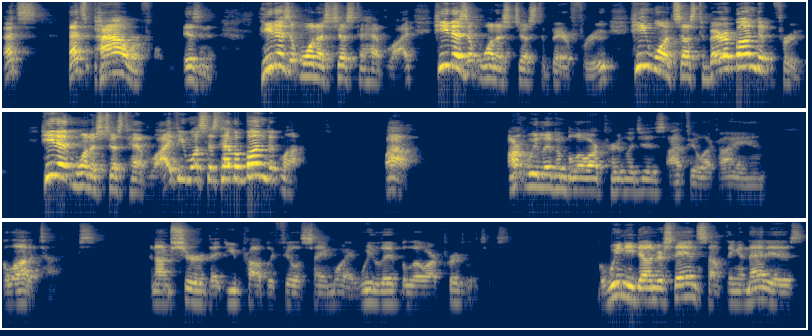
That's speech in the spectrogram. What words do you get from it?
That's, that's powerful, isn't it? He doesn't want us just to have life. He doesn't want us just to bear fruit. He wants us to bear abundant fruit. He doesn't want us just to have life. He wants us to have abundant life. Wow. Aren't we living below our privileges? I feel like I am a lot of times. And I'm sure that you probably feel the same way. We live below our privileges. But we need to understand something, and that is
